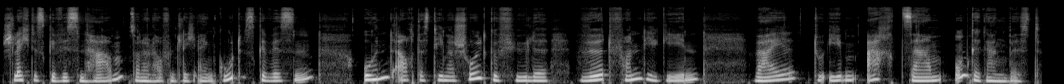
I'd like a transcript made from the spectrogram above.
schlechtes Gewissen haben, sondern hoffentlich ein gutes Gewissen. Und auch das Thema Schuldgefühle wird von dir gehen, weil du eben achtsam umgegangen bist.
